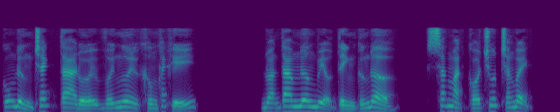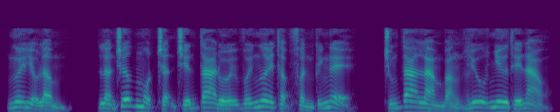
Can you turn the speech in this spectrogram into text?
cũng đừng trách ta đối với ngươi không khách khí. Đoạn tam nương biểu tình cứng đờ, sắc mặt có chút trắng bệnh, ngươi hiểu lầm, lần trước một trận chiến ta đối với ngươi thập phần kính nể, chúng ta làm bằng hữu như thế nào.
